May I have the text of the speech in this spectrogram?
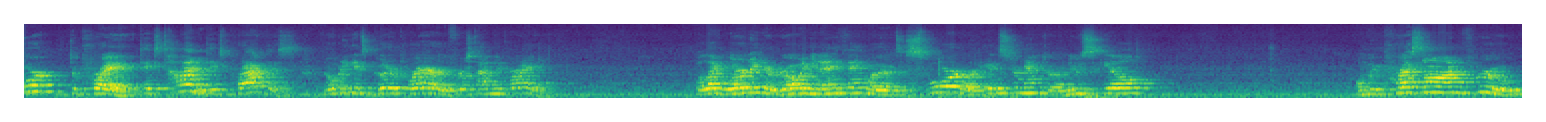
work to pray. It takes time, it takes practice. Nobody gets good at prayer the first time they pray. But like learning or growing in anything, whether it's a sport or an instrument or a new skill, when we press on through,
